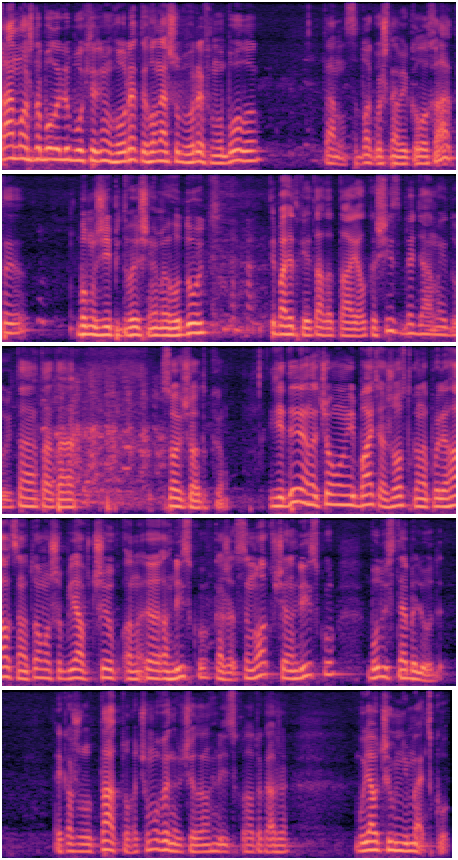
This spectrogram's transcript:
Там можна було любу херню говорити, головне, щоб в рифму було. Там садок вишневий коло хати, бомжі під вишнями гудуть. І батя такий, та-та-та, і алкаші з блядями йдуть, та-та-та. Все чітко. Єдине, на чому мій батя жорстко наполягав, це на тому, щоб я вчив е, англійську. Каже, синок, вчи англійську, будуть з тебе люди. Я кажу, тато, а чому ви не вчили англійську? Тато каже, бо я вчив німецьку.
